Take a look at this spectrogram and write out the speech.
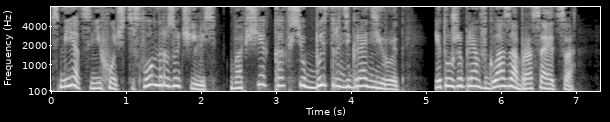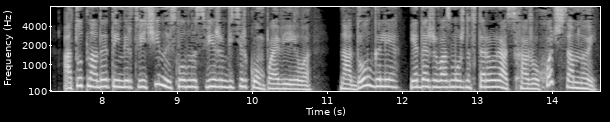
Смеяться не хочется, словно разучились. Вообще, как все быстро деградирует. Это уже прям в глаза бросается. А тут над этой мертвечиной словно свежим ветерком повеяло. Надолго ли? Я даже, возможно, второй раз схожу. Хочешь со мной?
